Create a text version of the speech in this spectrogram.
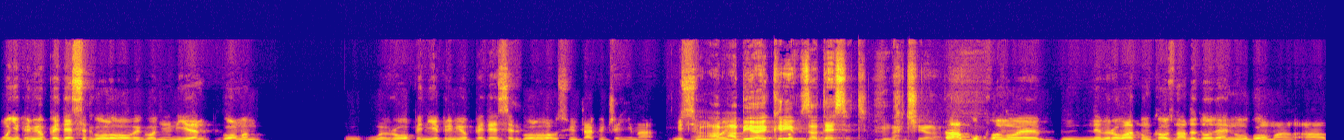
On je primio 50 golova ove godine. Nijedan golman u, u Evropi nije primio 50 golova u svim takmičenjima. Mislim, a, a bio je kriv za 10. znači, ono. Da, bukvalno je neverovatno. On kao zna da dodaje nogom, a, a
